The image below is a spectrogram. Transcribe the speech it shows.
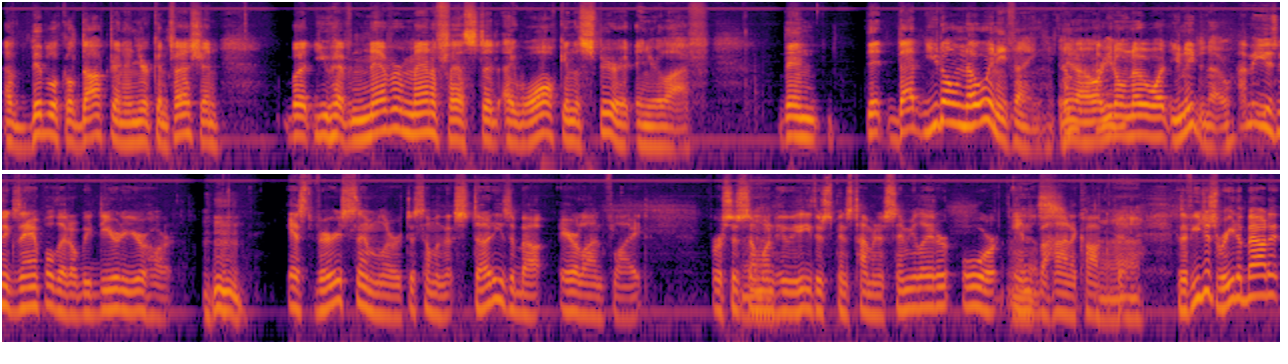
of biblical doctrine in your confession, but you have never manifested a walk in the Spirit in your life, then that that you don't know anything, you um, know, or you don't know what you need to know. I'm gonna use an example that'll be dear to your heart. Mm-hmm. It's very similar to someone that studies about airline flight versus someone who either spends time in a simulator or in Yes. behind a cockpit. Yeah. Because if you just read about it,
